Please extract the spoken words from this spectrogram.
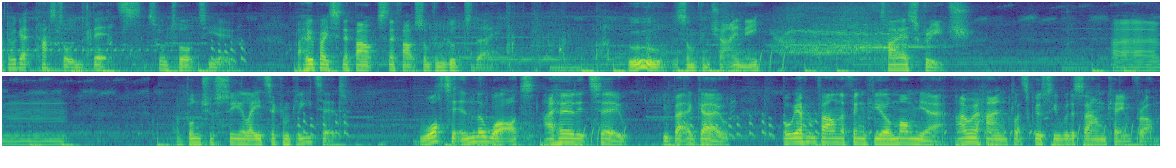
how do I get past all these bits? Let's go talk to you. I hope I sniff out sniff out something good today. Ooh, there's something shiny. Tire screech. Um, a bunch of see you later completed. What in the what? I heard it too. We better go. But we haven't found the thing for your mom yet. I'm with Hank. Let's go see where the sound came from.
